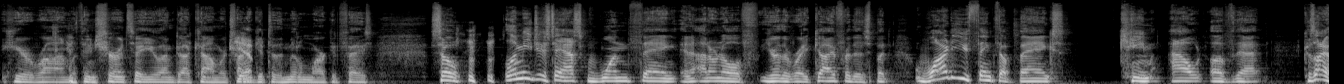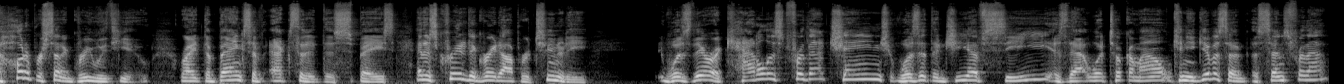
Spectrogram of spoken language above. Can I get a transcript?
here, Ron, with insuranceaum.com. We're trying yep. to get to the middle market phase. So let me just ask one thing, and I don't know if you're the right guy for this, but why do you think the banks came out of that? Because I 100% agree with you, right? The banks have exited this space and it's created a great opportunity. Was there a catalyst for that change? Was it the GFC? Is that what took them out? Can you give us a, a sense for that?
